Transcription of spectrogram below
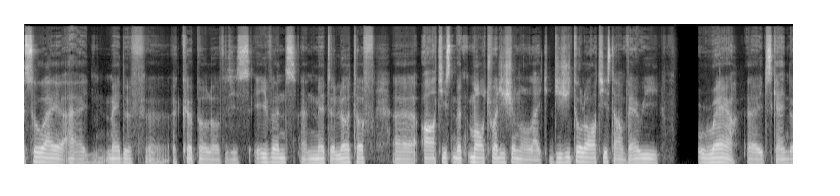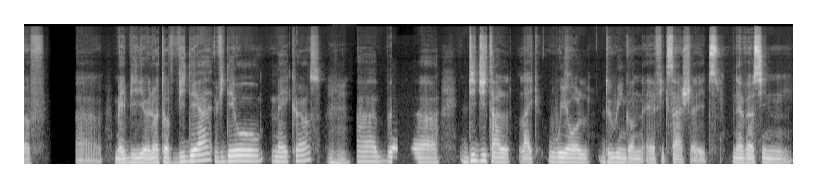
so I, I made a, a, couple of these events and met a lot of artists, but more traditional, like digital artists are very rare. it's kind of maybe a lot of video video makers, mm-hmm. but uh, digital like we all doing on FXH. It's never seen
